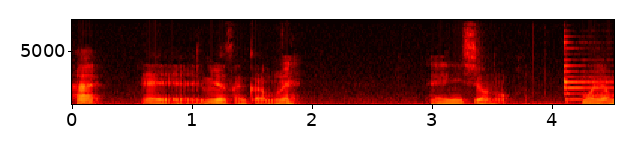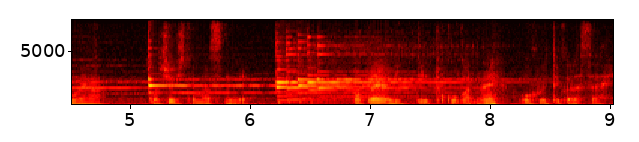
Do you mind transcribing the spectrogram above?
はい。えー、皆さんからもね、えー、日常のモヤモヤ募集してますんでお便りっていうとこからね送ってください。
